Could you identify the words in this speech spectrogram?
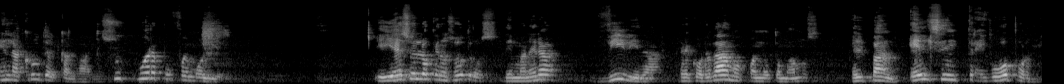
en la cruz del Calvario. Su cuerpo fue molido. Y eso es lo que nosotros de manera vívida recordamos cuando tomamos el pan. Él se entregó por mí.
